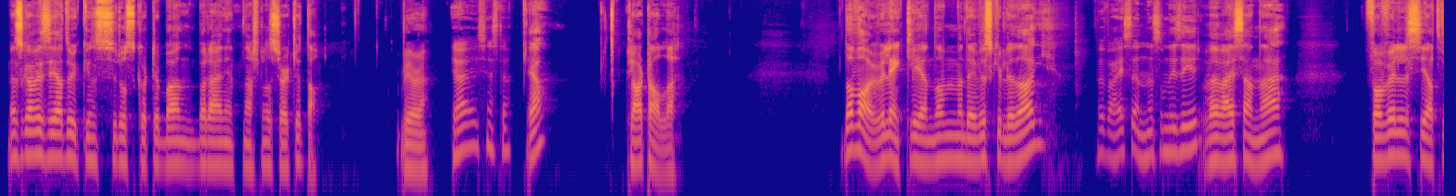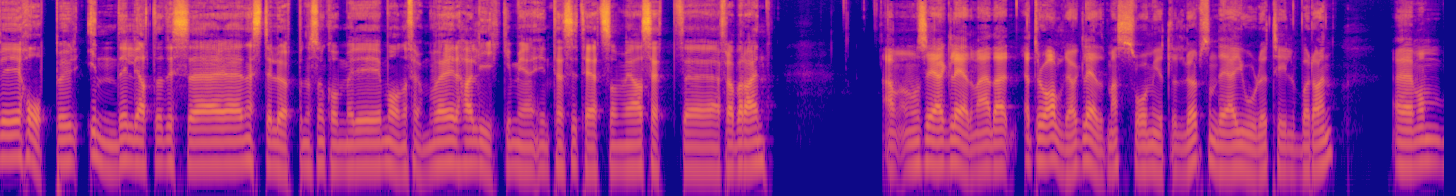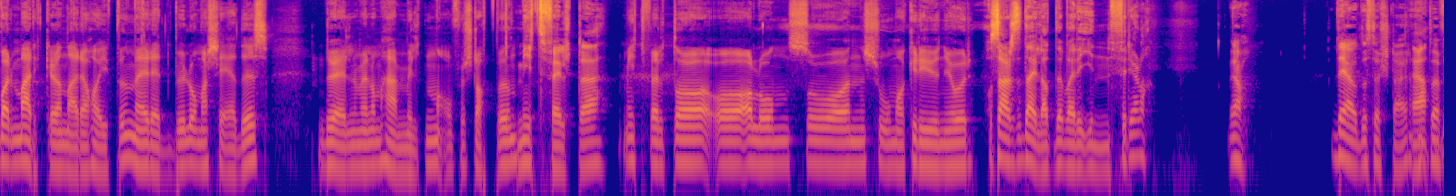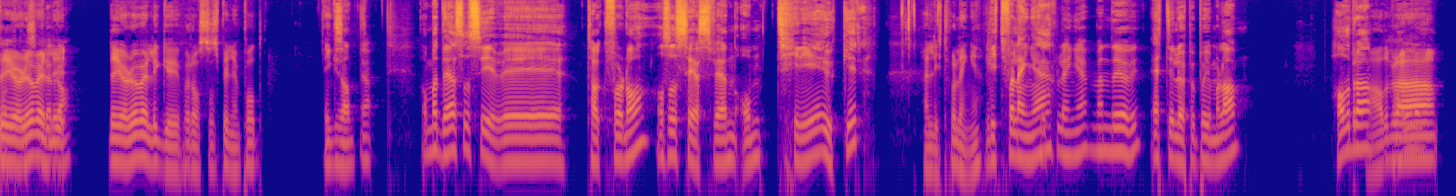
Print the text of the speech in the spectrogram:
Men skal vi si at ukens ros går til Bah- Bahrain International Circuit, da? Vi gjør det. Ja, Jeg syns det. Ja. Klar tale. Da var vi vel egentlig gjennom det vi skulle i dag. Ved veis ende, som de sier. ved veis ende. Får vel si at vi håper inderlig at disse neste løpene som kommer i månedene fremover, har like mye intensitet som vi har sett eh, fra Bahrain. Jeg må si jeg gleder meg. Jeg tror aldri jeg har gledet meg så mye til et løp som det jeg gjorde til Bahrain. Eh, man bare merker den der hypen med Red Bull og Mercedes. Duellen mellom Hamilton og Forstappen. Midtfeltet. Midtfeltet og Alonso og en Schumacher junior. Og så er det så deilig at det bare innfrir, da. Ja. Det er jo det største her. Ja, det, det gjør det jo veldig- Det gjør det jo veldig gøy for oss å spille inn pod. Ikke sant? Ja. Og med det så sier vi takk for nå, og så ses vi igjen om tre uker. Det er litt for lenge. Litt for lenge Litt for lenge, men det gjør vi. etter løpet på Imola. Ha det bra. Ha det bra.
